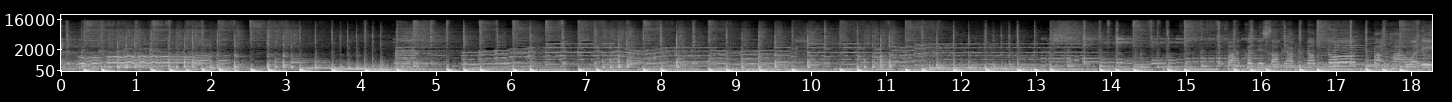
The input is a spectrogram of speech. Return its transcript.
ฝากคนที่สองครับน้องโน้ตประภาวดี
